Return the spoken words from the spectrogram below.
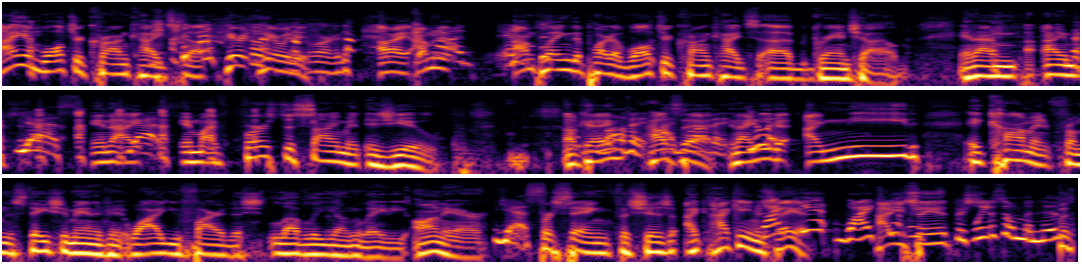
I am Walter Cronkite's. Uh, here, here it is. Lord. All right, I'm gonna. on. I'm playing the part of Walter Cronkite's uh, grandchild, and I'm. I'm. Yes. And I. Yes. And my first assignment is you. Okay. love it. How's I that? love it. And I Do need. it. A, I need a comment from the station management why you fired this lovely young lady on air. Yes. For saying fascism. I, I can't even Why say can't- it. why How do you can't say we- it? Fashizzle manizzle.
